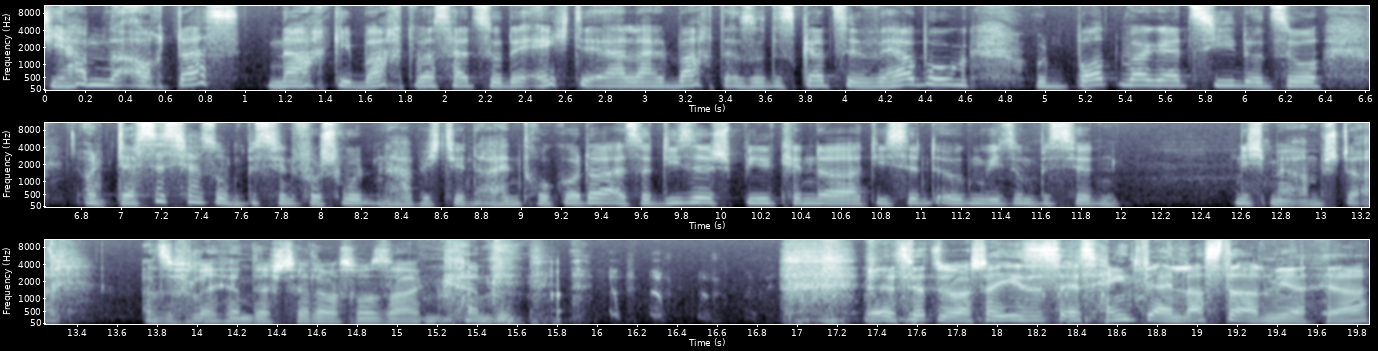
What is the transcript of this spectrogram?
die haben auch das nachgemacht, was halt so eine echte Airline macht. Also das ganze Werbung und Bordmagazin und so. Und das ist ja so ein bisschen verschwunden, habe ich den Eindruck, oder? Also diese Spielkinder, die sind irgendwie so ein bisschen nicht mehr am Start. Also vielleicht an der Stelle, was man sagen kann. Es wird wahrscheinlich, es, es, hängt wie ein Laster an mir, ja.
